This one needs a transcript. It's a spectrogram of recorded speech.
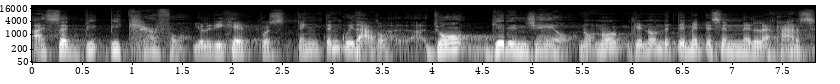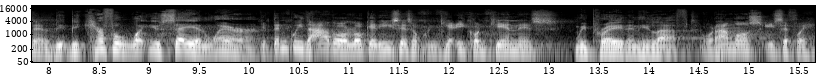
I said, Be, be careful. Yo le dije, pues ten, ten cuidado. Uh, Don't get in jail. No, no, que no te metes en la cárcel. Be, be careful what you say and where. Que ten cuidado lo que dices o con y con quiénes. We prayed and he left. Oramos y se fue.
